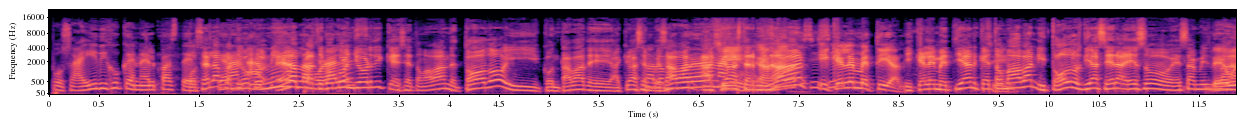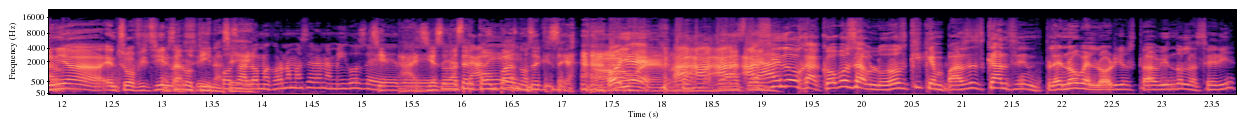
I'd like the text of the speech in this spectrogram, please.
Pues ahí dijo que en el pastel. Pues él la que platicó, con, él la platicó con Jordi que se tomaban de todo y contaba de a qué horas empezaban, a qué horas terminaban. Sí, ¿Y sí. qué le metían? y qué le metían, qué Sí. tomaban y todos los días era eso, esa misma De uña en su oficina. esa sí. rutina. Pues sí. a lo mejor nomás eran amigos de. Sí, de- ay, si eso de no es ser de- compas, no sé qué sea. No, Oye, bueno, ha, sido Jacobo Zabludowski que en paz descanse en pleno velorio, estaba viendo la serie.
